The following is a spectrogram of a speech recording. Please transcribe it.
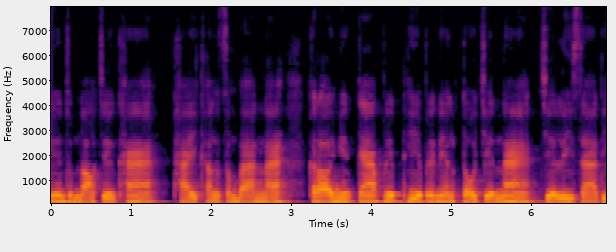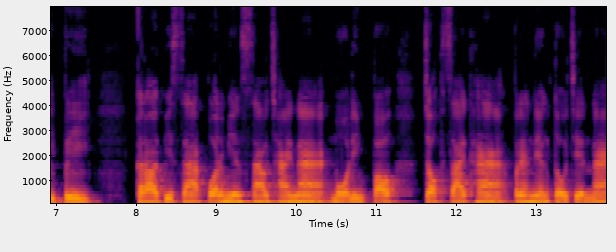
មានចំណងជើងថាថៃខឹងសម្បានណាស់ក្រោយមានការប្រៀបធៀបព្រះនាងតូជាណា ជាលីសាទី2 ក្រោយពីសារព័ត៌មាន South China Morning Post ចុះផ្សាយថាព្រះនាងតូជាណា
